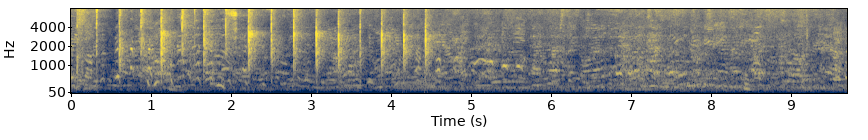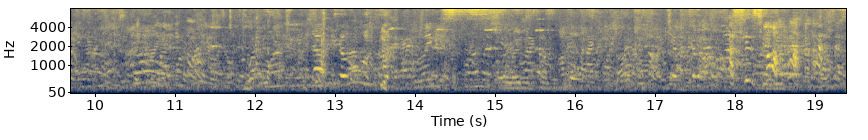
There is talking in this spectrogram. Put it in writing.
embarrassed. Let's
